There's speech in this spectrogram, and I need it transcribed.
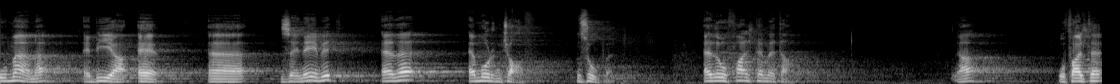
Umama e bija e, e Zejnebit edhe e mur në qafë, në supe. Edhe u falte me ta. Ja? U falte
